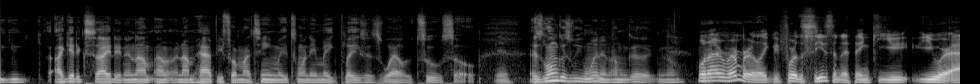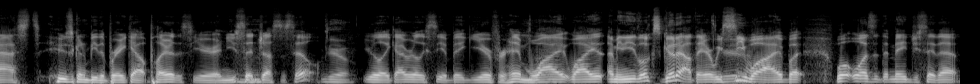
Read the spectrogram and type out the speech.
you I get excited and I'm, I'm and I'm happy for my teammates when they make plays as well too. So Yeah. as long as we win winning, I'm good. You know. When I remember, like before the season, I think you you were asked who's going to be the breakout player this year, and you said Justice Hill. Mm-hmm. Yeah. you're like, I really see a big year for him. Why? Why? I mean, he looks good out there. We see why, but what was it that made you say that?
